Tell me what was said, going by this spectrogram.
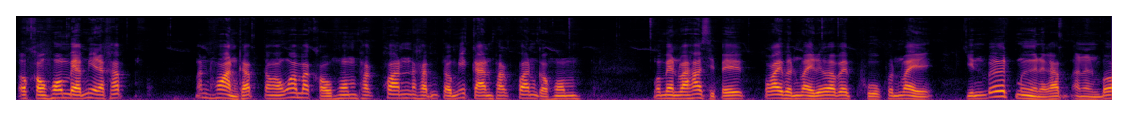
เอาเขาโฮมแบบนี้นะครับ มันห้อนครับ ต้องเอาว่ามาเขาโฮมพักผ่อนนะครับต้องมีการพักผ่อนกับโฮม บ่แม่นว่าเฮาสิไปปล่อยเพิ่นไว้หรือว่าไปผูกเพิ่นไว้กินเบิดมือนะครับ อันนั้นบ่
